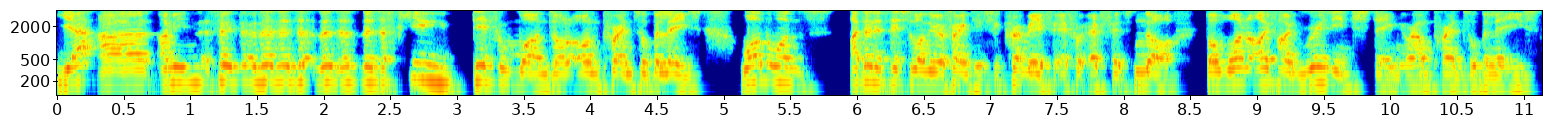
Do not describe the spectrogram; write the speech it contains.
Yeah, uh, I mean, so there's a, there's, a, there's a few different ones on, on parental beliefs. One of the ones, I don't know if this is the one you're referring to, so correct me if, if, if, it's not, but one I find really interesting around parental beliefs,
